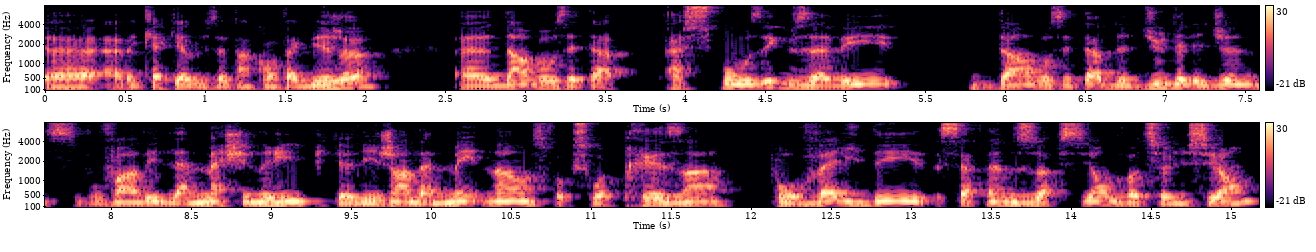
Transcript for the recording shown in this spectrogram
euh, avec laquelle vous êtes en contact déjà euh, dans vos étapes. À supposer que vous avez dans vos étapes de due diligence, vous vendez de la machinerie puis que les gens de la maintenance, faut qu'ils soient présents pour valider certaines options de votre solution,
